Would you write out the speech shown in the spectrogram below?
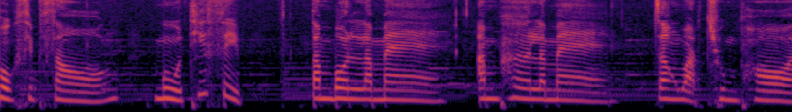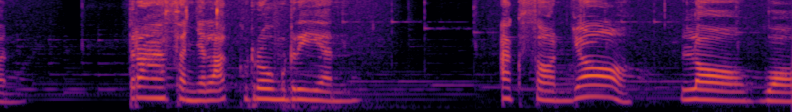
62 หมู่ที่ 10 ตำบลละแม อำเภอละแม จังหวัดชุมพร ตราสัญลักษณ์โรงเรียน อักษรย่อ ลอวอ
